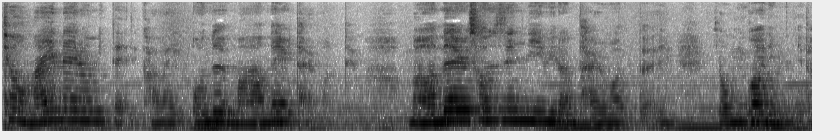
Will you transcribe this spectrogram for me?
형 마이메로 みたいで可愛い 오늘 마멜 닮았대요 마멜 선생님이랑 닮았다니 영광입니다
